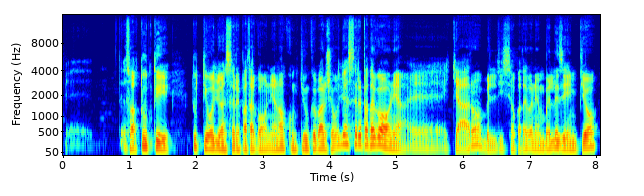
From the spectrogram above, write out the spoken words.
eh, so, tutti, tutti vogliono essere Patagonia, no? Con chiunque parli, cioè, voglio essere Patagonia, è chiaro, bellissimo, Patagonia è un bel esempio,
